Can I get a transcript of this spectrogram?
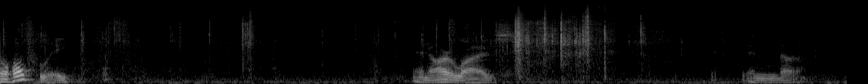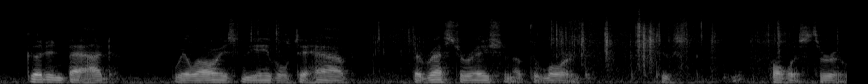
So hopefully, in our lives, in uh, good and bad, we'll always be able to have the restoration of the Lord to pull us through.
